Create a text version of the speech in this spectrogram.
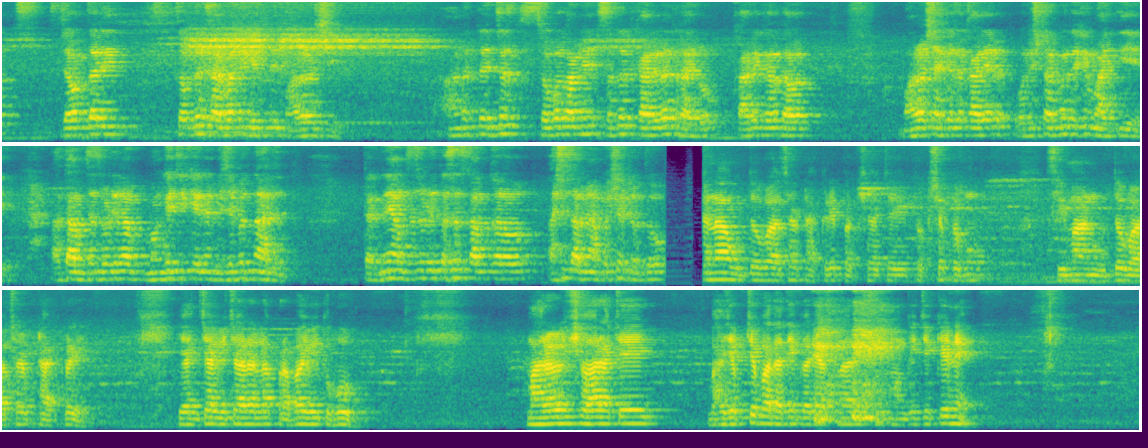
जबाबदारी चौधरी साहेबांनी घेतली महाराष्ट्राची. आणि त्यांच्यासोबत आम्ही सतत कार्यरत राहिलो कार्य करत आहोत. महाराष्ट्र शाखेचं कार्य वरिष्ठांना देखील माहिती आहे. आता आमच्या जोडीला मंगेजी केले बीजेपीत आले. त्यांनी आमच्या जोडी तसंच काम करावं अशीच आम्ही अपेक्षा ठेवतो. शिवसेना उद्धव बाळासाहेब ठाकरे पक्षाचे पक्षप्रमुख श्रीमान उद्धव बाळासाहेब ठाकरे यांच्या विचाराला प्रभावित होऊन महाराष्ट्र शहराचे भाजपचे पदाधिकारी असणारे श्री मंगेजी केने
